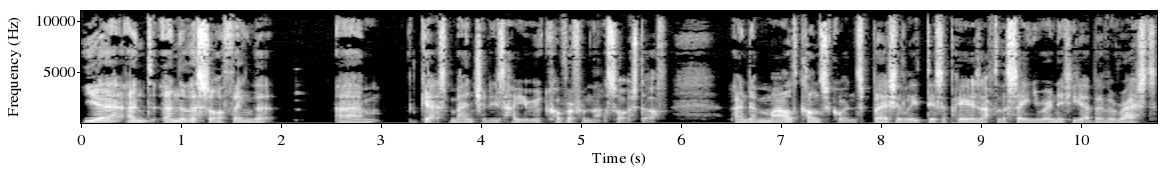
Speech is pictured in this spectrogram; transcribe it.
Yeah, and another sort of thing that um, gets mentioned is how you recover from that sort of stuff. And a mild consequence basically disappears after the scene you're in if you get a bit of a rest,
